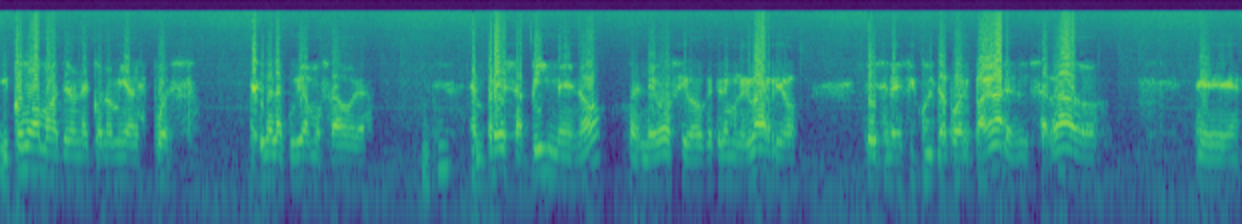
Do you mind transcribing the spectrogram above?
¿Y cómo vamos a tener una economía después si no la cuidamos ahora? Empresa, pyme, ¿no? El negocio que tenemos en el barrio, que se le dificulta poder pagar, el cerrado, eh,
